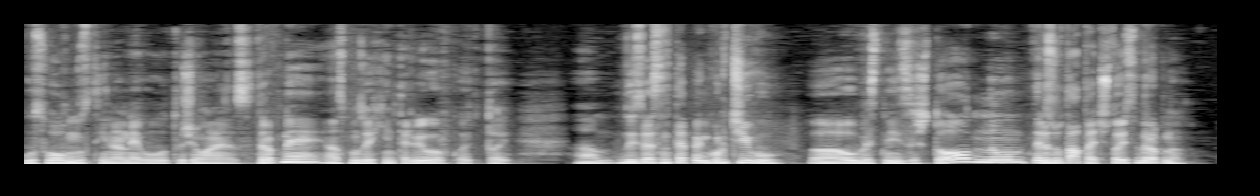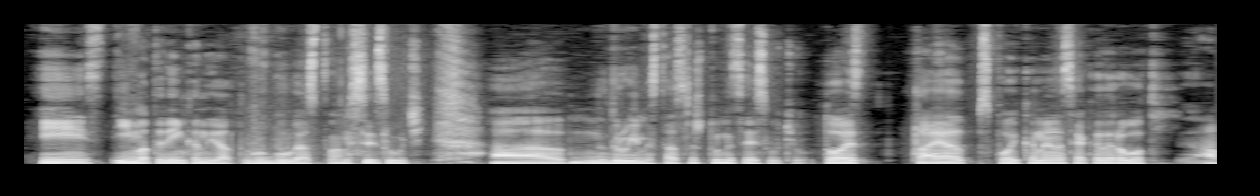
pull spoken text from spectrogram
условности на неговото желание да се дръпне, аз му взех интервю, в което той а, до известна степен горчиво а, обясни защо, но резултатът е, че той се дръпна. И имат един кандидат. В Бургас това не се случи. А, на други места също не се е случило. Тоест, тая спойка не навсякъде работи. А,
